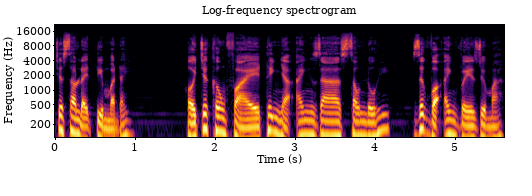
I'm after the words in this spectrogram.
Chứ sao lại tìm ở đây? Hồi trước không phải thích nhà anh ra sau núi, Rước vợ anh về rồi mà.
